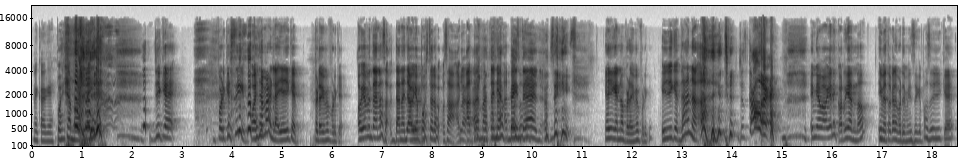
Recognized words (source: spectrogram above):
Me cagué. puedes llamarla. yo dije, porque sí, puedes llamarla. Y ella dije, pero dime por qué. Obviamente Dana, Dana ya había puesto los, o sea, Claro, a además a tenías todos 20 sus- años. Sí. Y yo dije, no, pero dime por qué. Y yo dije, Dana, just call her. Y mi mamá viene corriendo y me toca la puerta y me dice, ¿qué pasó? Y yo dije,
